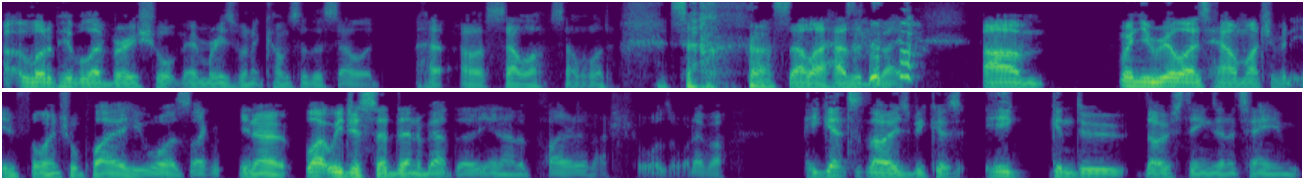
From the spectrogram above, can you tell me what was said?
a lot of people have very short memories when it comes to the salad, ha- uh, Salah salad, Salah Hazard debate. um, when you realize how much of an influential player he was, like you know, like we just said then about the you know the player of the match awards or whatever, he gets those because he can do those things in a team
